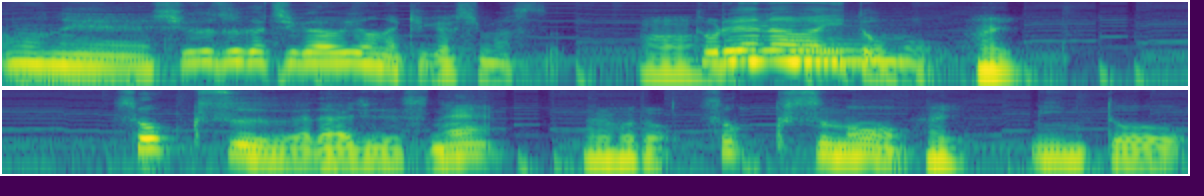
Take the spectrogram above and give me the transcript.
うんもうねシューズが違うような気がします。トレーナーはいいと思う。はい。ソックスが大事ですね。なるほど。ソックスもはい。ミント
